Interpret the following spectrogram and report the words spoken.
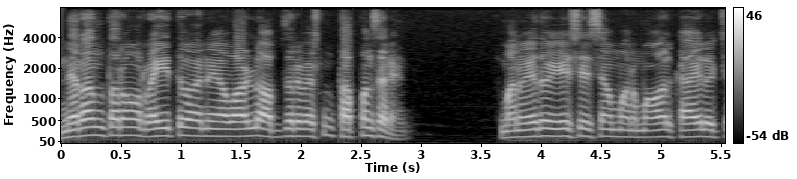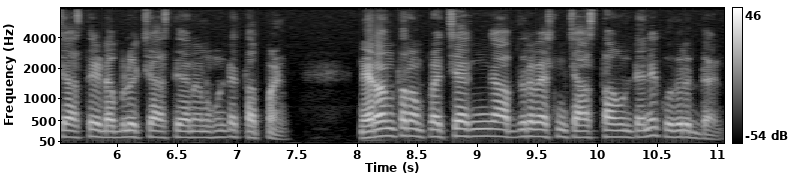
నిరంతరం రైతు అనేవాళ్ళు అబ్జర్వేషన్ తప్పనిసరి అండి. మనం ఏదో వేసేసాం మన మామూలు కాయలు వచ్చేస్తాయి డబ్బులు వచ్చేస్తాయి అని అనుకుంటే తప్పండి. నిరంతరం ప్రత్యేకంగా అబ్జర్వేషన్ చేస్తూ ఉంటేనే కుదురుద్దండి.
